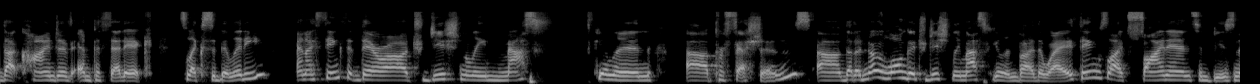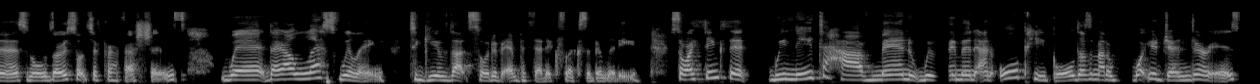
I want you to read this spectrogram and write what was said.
that kind of empathetic flexibility. And I think that there are traditionally masculine uh, professions uh, that are no longer traditionally masculine, by the way, things like finance and business and all of those sorts of professions, where they are less willing to give that sort of empathetic flexibility. So I think that we need to have men, women, and all people, doesn't matter what your gender is,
